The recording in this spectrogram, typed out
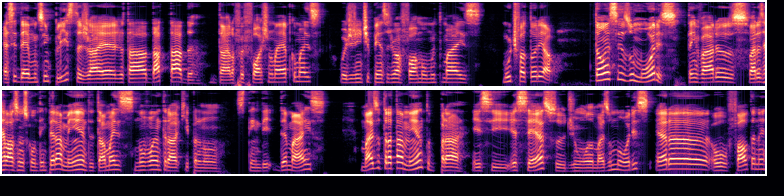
Essa ideia muito simplista já é já está datada. Então ela foi forte numa época, mas hoje a gente pensa de uma forma muito mais multifatorial. Então esses humores têm vários, várias relações com temperamento e tal, mas não vou entrar aqui para não estender demais. Mas o tratamento para esse excesso de um ou mais humores era, ou falta, né,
